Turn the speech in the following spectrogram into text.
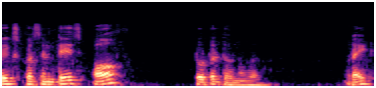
fixed percentage of total turnover right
